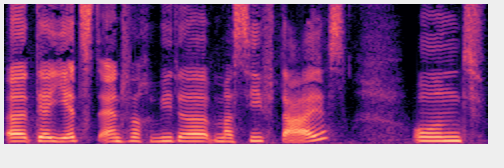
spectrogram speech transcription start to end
äh, der jetzt einfach wieder massiv da ist. Und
